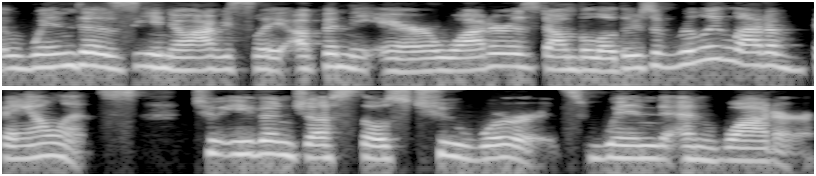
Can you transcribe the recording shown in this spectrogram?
wind is, you know, obviously up in the air, water is down below. There's a really lot of balance to even just those two words, wind and water.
